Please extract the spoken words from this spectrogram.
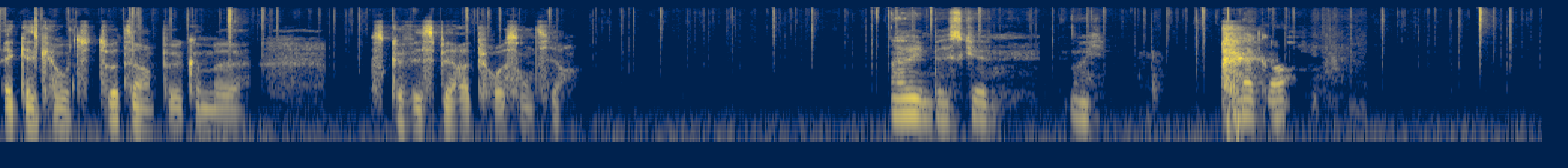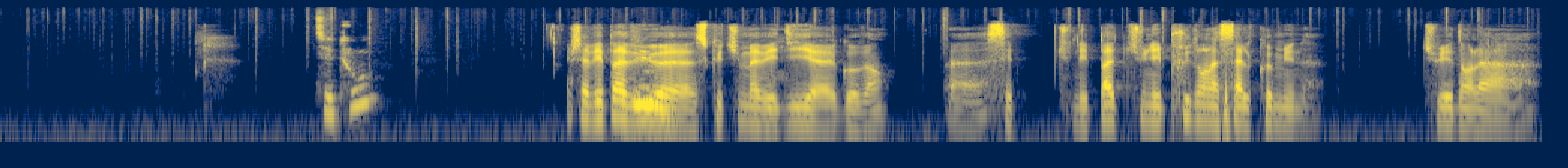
avec quelqu'un au-dessus de toi. T'es un peu comme euh, ce que Vesper a pu ressentir. Ah oui, parce que... Oui. D'accord. C'est tout? J'avais pas vu Mm. euh, ce que tu m'avais dit, euh, Gauvin. Euh, tu n'es pas, tu n'es plus dans la salle commune. Tu es dans la,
